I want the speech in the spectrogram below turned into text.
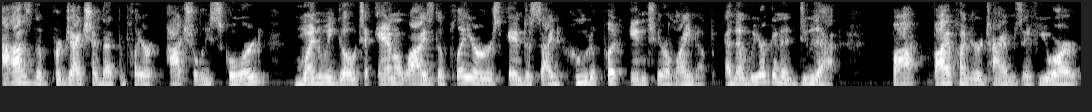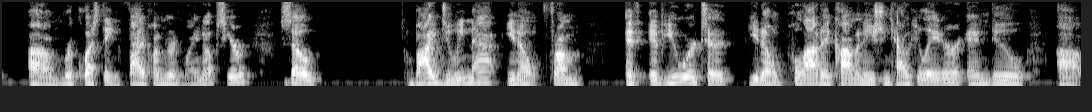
as the projection that the player actually scored when we go to analyze the players and decide who to put into your lineup. And then we are going to do that 500 times if you are um, requesting 500 lineups here. So by doing that, you know, from if if you were to you know pull out a combination calculator and do uh,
